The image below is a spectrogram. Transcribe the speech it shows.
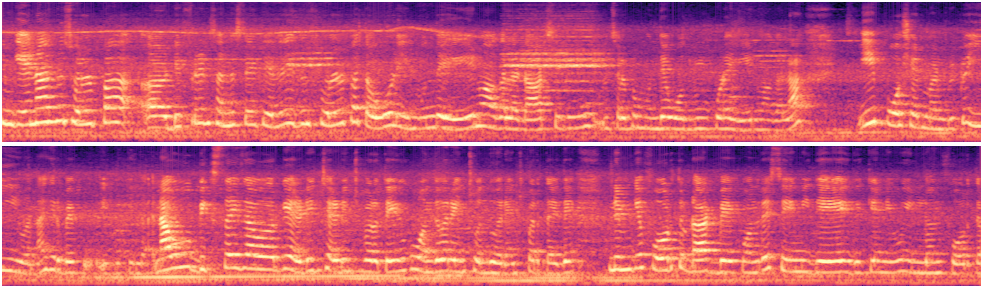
ನಿಮ್ಗೆ ಏನಾದರೂ ಸ್ವಲ್ಪ ಡಿಫ್ರೆನ್ಸ್ ಅನ್ನಿಸ್ತೈತೆ ಅಂದರೆ ಇದನ್ನು ಸ್ವಲ್ಪ ತಗೊಳ್ಳಿ. ಮುಂದೆ ಏನೂ ಆಗಲ್ಲ. ಡಾಟ್ಸ್ ಇದು ಸ್ವಲ್ಪ ಮುಂದೆ ಹೋದ್ರೂ ಕೂಡ ಏನೂ ಆಗಲ್ಲ. ಈ ಪೋರ್ಷನ್ ಬಂದುಬಿಟ್ಟು ಈ ಆಗಿರಬೇಕು ಇದಕ್ಕಿಂತ ನಾವು ಬಿಗ್ ಸೈಜ್ ಅವ್ರಿಗೆ ಎರಡು ಇಂಚ್ ಎರಡು ಇಂಚ್ ಬರುತ್ತೆ. ಇದಕ್ಕೂ ಒಂದೂವರೆ ಇಂಚ್ ಒಂದೂವರೆ ಇಂಚ್ ಬರ್ತಾ ಇದೆ. ನಿಮಗೆ ಫೋರ್ತ್ ಡಾಟ್ ಬೇಕು ಅಂದರೆ ಸೇಮ್ ಇದೆ ಇದಕ್ಕೆ ನೀವು ಇಲ್ಲೊಂದು ಫೋರ್ತ್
